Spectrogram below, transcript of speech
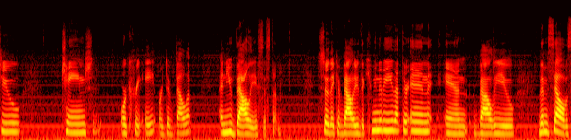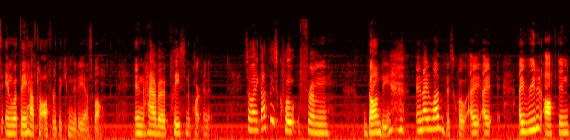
to change or create or develop a new value system. So they can value the community that they're in and value themselves and what they have to offer the community as well and have a place and a part in it. So I got this quote from Gandhi, and I love this quote. I, I, I read it often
